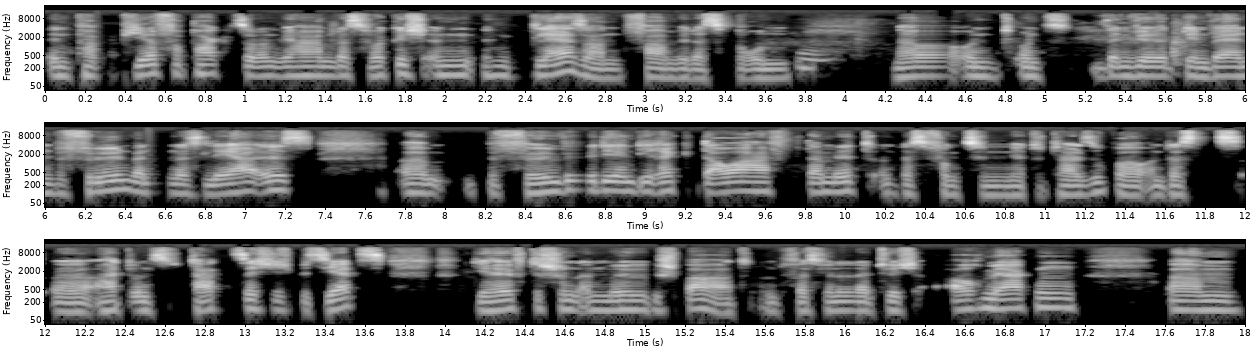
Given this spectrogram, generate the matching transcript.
in Papier verpackt, sondern wir haben das wirklich in, in Gläsern, fahren wir das rum. Mhm. Na, und, und wenn wir den Van befüllen, wenn das leer ist, ähm, befüllen wir den direkt dauerhaft damit und das funktioniert total super. Und das äh, hat uns tatsächlich bis jetzt die Hälfte schon an Müll gespart. Und was wir natürlich auch merken, ähm,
